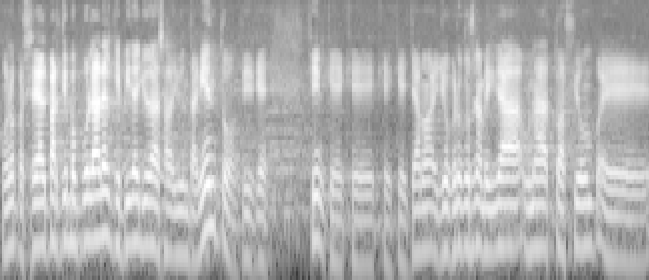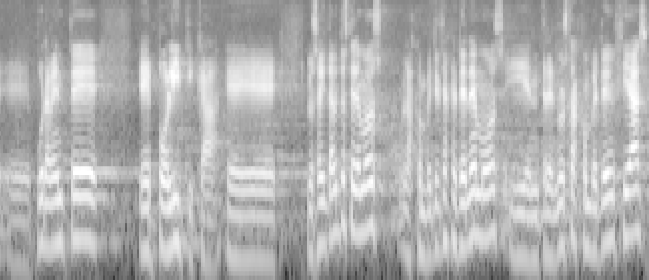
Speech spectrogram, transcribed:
bueno, pues sea el Partido Popular el que pida ayudas al ayuntamiento. que, fin, que, llama, yo creo que es una medida, una actuación eh, puramente política. los ayuntamientos tenemos las competencias que tenemos y entre nuestras competencias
